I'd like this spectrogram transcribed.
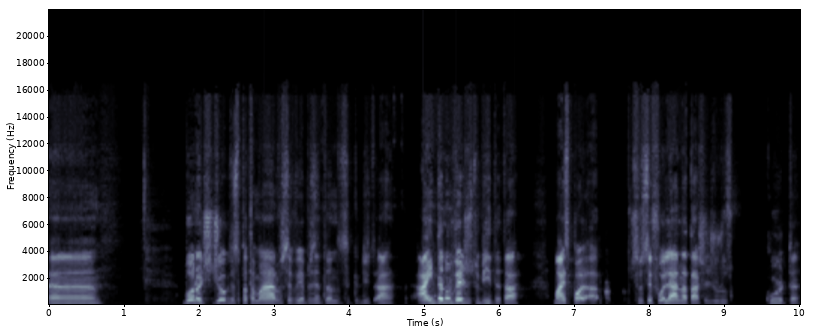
Uh, boa noite. Diogo desse patamar, você vem apresentando. Ah, ainda não vejo subida, tá? Mas pode, ah, se você for olhar na taxa de juros curta,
